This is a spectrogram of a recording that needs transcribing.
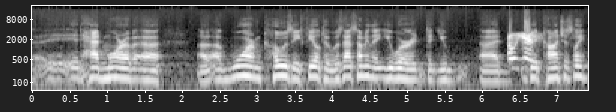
it had more of a, a, a, warm, cozy feel to it. Was that something that you were that you uh, oh, yes. did consciously?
